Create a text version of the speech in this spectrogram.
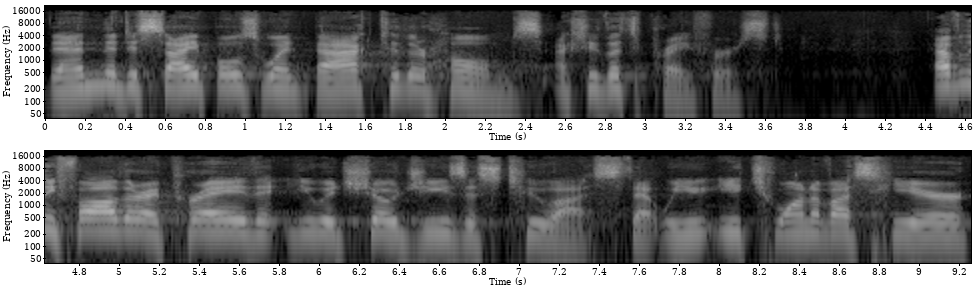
Then the disciples went back to their homes. Actually, let's pray first. Heavenly Father, I pray that you would show Jesus to us, that we, each one of us here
